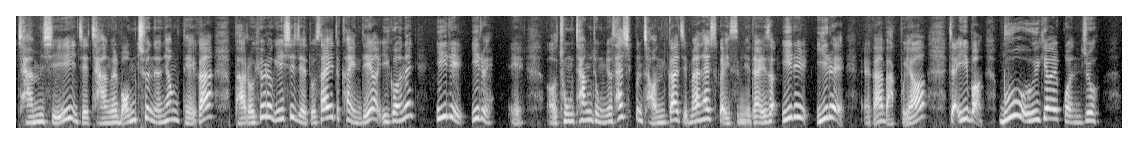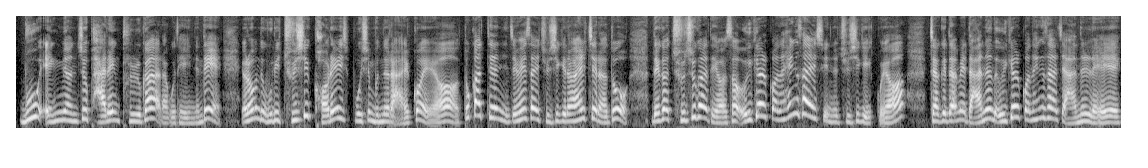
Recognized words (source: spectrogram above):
잠시 이제 장을 멈추는 형태가 바로 효력 일시 제도 사이드카인데요. 이거는 1일 1회 예, 어, 종, 장 종료 40분 전까지만 할 수가 있습니다. 그래서 1일 1회가 맞고요. 자, 2번 무의결권주 무액면주 발행 불가라고 돼 있는데 여러분들 우리 주식 거래 보신 분들은 알 거예요. 똑같은 이제 회사의 주식이라 할지라도 내가 주주가 되어서 의결권을 행사할 수 있는 주식이 있고요. 자, 그다음에 나는 의결권을 행사하지 않을래.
